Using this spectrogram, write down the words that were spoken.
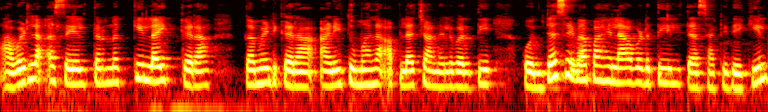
आवडला असेल तर नक्की लाईक करा. कमेंट करा आणि तुम्हाला आपल्या चॅनलवरती कोणत्या सेवा पाहायला आवडतील त्यासाठी देखील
